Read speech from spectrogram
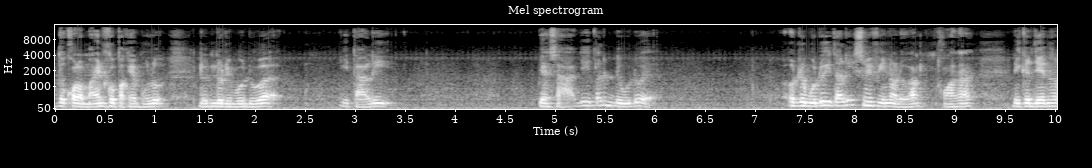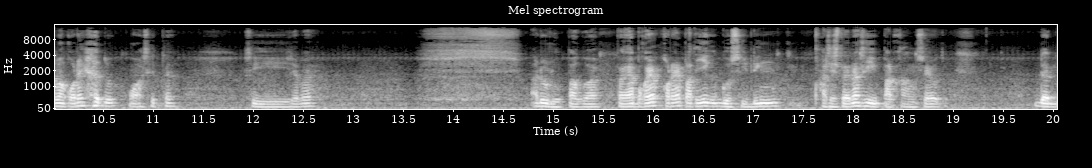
Itu kalau main gue pakai mulu. Dan 2002 Itali. Biasa aja Itali 2002 ya oh 2002 Itali semifinal doang kalau nggak salah. Dikerjain sama Korea tuh wasitnya si siapa? Aduh lupa gue kayak pokoknya Korea pelatihnya gue siding asistennya si Park Hang Seo tuh. Dan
